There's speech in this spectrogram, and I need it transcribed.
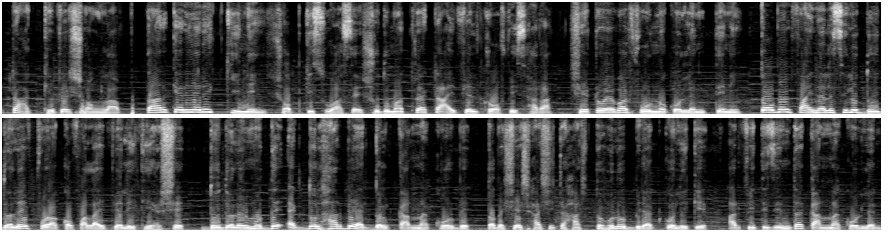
একটা আক্ষেপের সংলাপ। তার ক্যারিয়ারে কি নেই? সবকিছু আছে, শুধুমাত্র একটা আইপিএল ট্রফি ছাড়া। সেটাও এবার পূর্ণ করলেন তিনি। তবে ফাইনালে ছিল দুই দলের পোড়া কপাল আইপিএল ইতিহাসে। দুই দলের মধ্যে একদল হারবে একদল কান্না করবে। তবে শেষ হাসিটা হাসতে হলো বিরাট কোহলিকে। আর প্রীতিজিন্তা কান্না করলেন।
